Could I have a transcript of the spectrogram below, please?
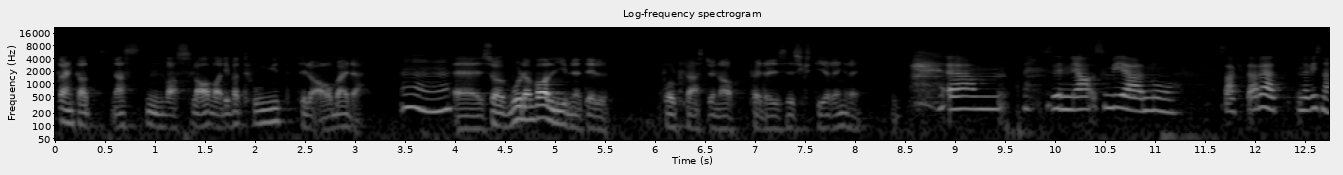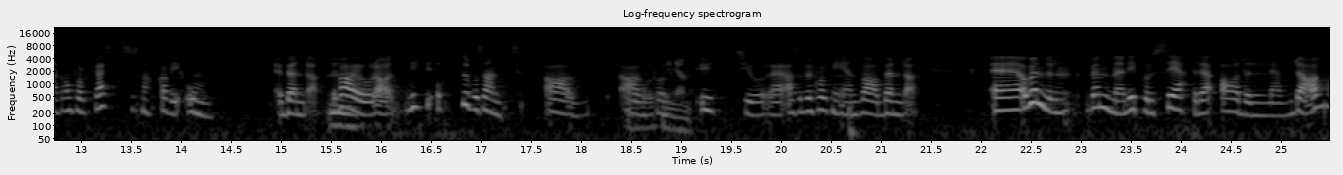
strengt tatt nesten var slaver. De var tvunget til å arbeide. Mm. Eh, Så hvordan var livene til folk flest under føydalistisk styre, Ingrid? Um, sin, ja, som vi har nå sagt, er det at når vi snakker om folk flest, så snakker vi om bønder. Det var Mm. jo da 98 av, av Befolkningen. folk utgjorde Altså befolkningen var bønder. Eh, og bøndene, de produserte det adelen levde av.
